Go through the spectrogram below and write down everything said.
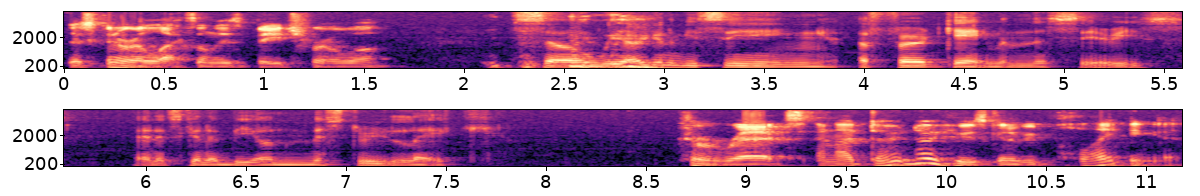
They're just gonna relax on this beach for a while. So we are going to be seeing a third game in this series, and it's going to be on Mystery Lake. Correct, and I don't know who's going to be playing it.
